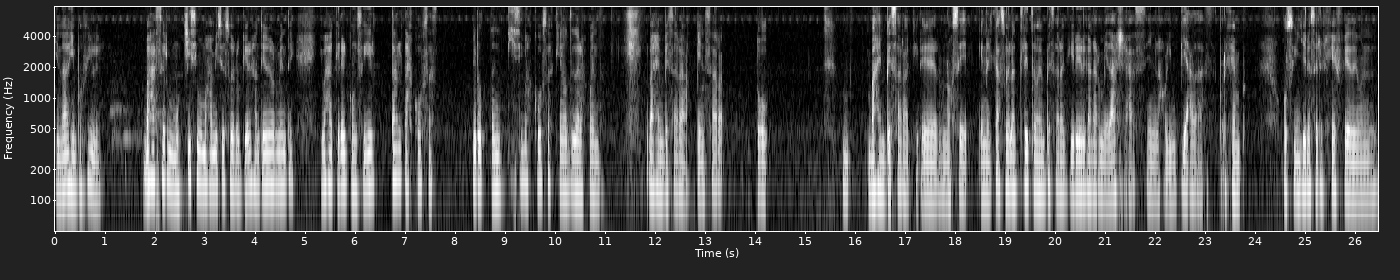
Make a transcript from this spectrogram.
que nada es imposible. Vas a ser muchísimo más ambicioso de lo que eres anteriormente y vas a querer conseguir tantas cosas, pero tantísimas cosas que no te darás cuenta. Vas a empezar a pensar todo. Vas a empezar a querer, no sé, en el caso del atleta va a empezar a querer ganar medallas en las Olimpiadas, por ejemplo. O si quieres ser el jefe de un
